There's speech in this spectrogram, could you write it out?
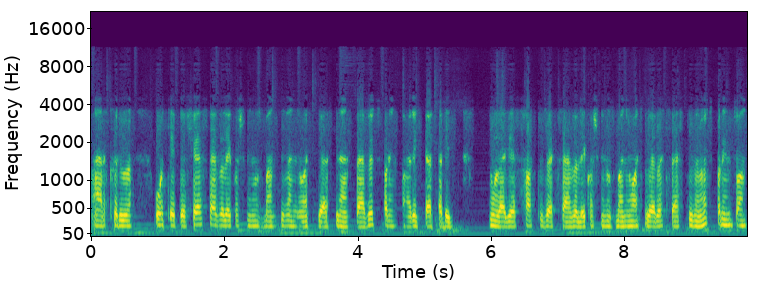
ár körül OTP fél százalékos mínuszban 18.905 forint, a Richter pedig 0,6%-os mínuszban 8515 forinton,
